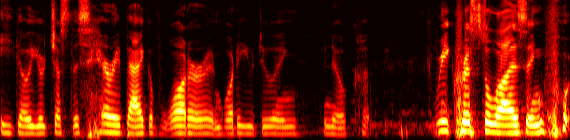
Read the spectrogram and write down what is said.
ego. You're just this hairy bag of water, and what are you doing, you know, recrystallizing for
